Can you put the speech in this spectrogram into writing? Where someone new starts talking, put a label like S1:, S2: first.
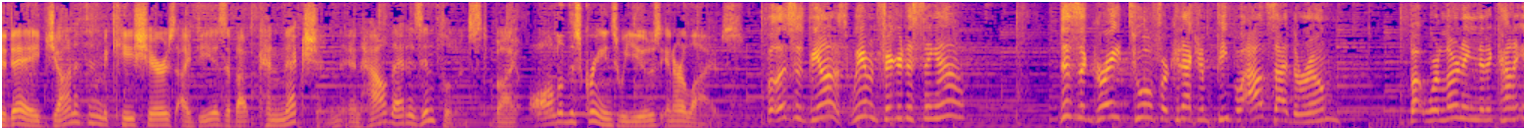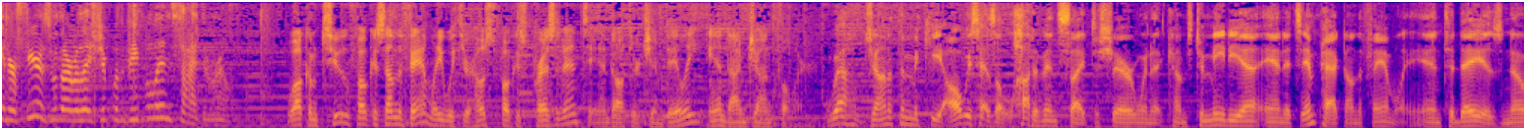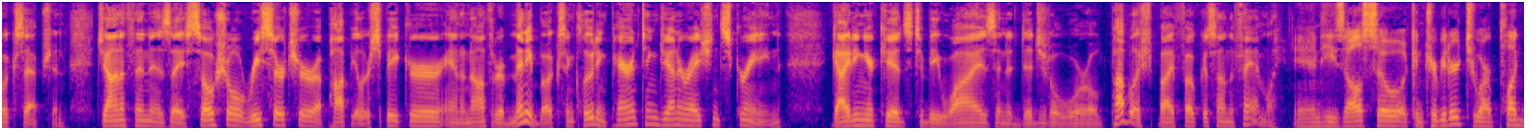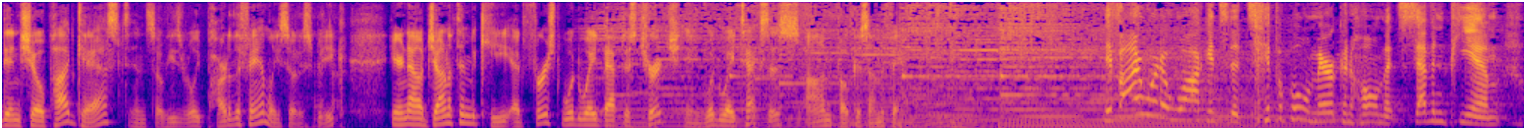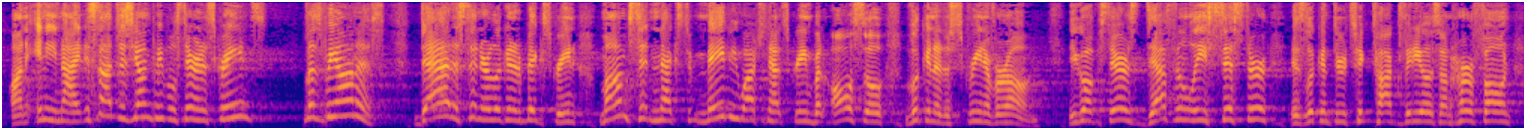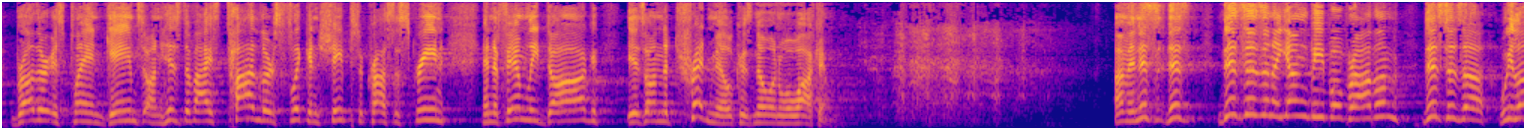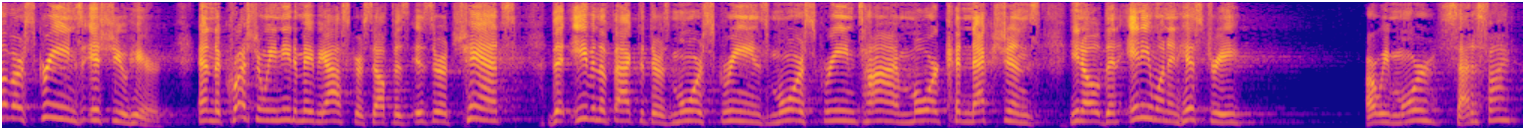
S1: Today, Jonathan McKee shares ideas about connection and how that is influenced by all of the screens we use in our lives.
S2: But let's just be honest, we haven't figured this thing out. This is a great tool for connecting people outside the room, but we're learning that it kind of interferes with our relationship with the people inside the room.
S1: Welcome to Focus on the Family with your host, Focus President and author Jim Daly, and I'm John Fuller.
S3: Well, Jonathan McKee always has a lot of insight to share when it comes to media and its impact on the family, and today is no exception. Jonathan is a social researcher, a popular speaker, and an author of many books, including Parenting Generation Screen Guiding Your Kids to Be Wise in a Digital World, published by Focus on the Family.
S1: And he's also a contributor to our Plugged In Show podcast, and so he's really part of the family, so to speak. Here now, Jonathan McKee at First Woodway Baptist Church in Woodway, Texas, on Focus on the Family.
S2: If I were to walk into the typical American home at 7 p.m. on any night, it's not just young people staring at screens. Let's be honest. Dad is sitting there looking at a big screen. Mom's sitting next to, maybe watching that screen, but also looking at a screen of her own. You go upstairs, definitely sister is looking through TikTok videos on her phone. Brother is playing games on his device. Toddler's flicking shapes across the screen. And the family dog is on the treadmill because no one will walk him. I mean, this, this, this isn't a young people problem. This is a we love our screens issue here. And the question we need to maybe ask ourselves is, is there a chance that even the fact that there's more screens, more screen time, more connections, you know, than anyone in history, are we more satisfied?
